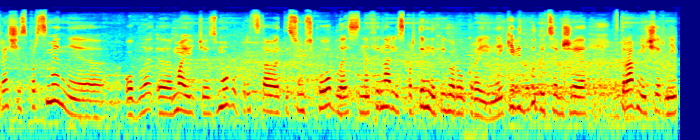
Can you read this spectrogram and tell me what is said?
Кращі спортсмени мають змогу представити Сумську область на фіналі спортивних ігор України, які відбудуться вже в травні-червні.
